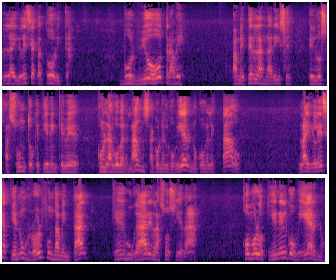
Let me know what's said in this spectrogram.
la Iglesia Católica volvió otra vez a meter las narices en los asuntos que tienen que ver con la gobernanza, con el gobierno, con el Estado. La iglesia tiene un rol fundamental que es jugar en la sociedad, como lo tiene el gobierno,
